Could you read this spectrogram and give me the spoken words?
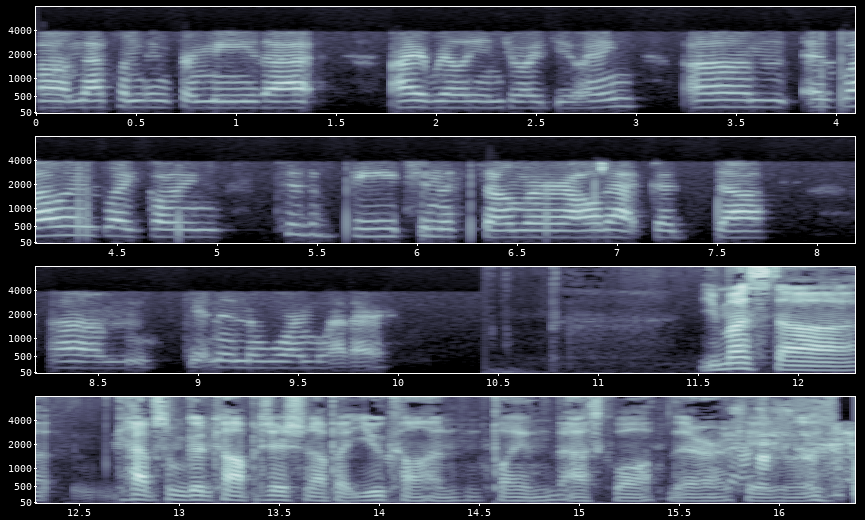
Um, that's something for me that I really enjoy doing. Um, as well as like going to the beach in the summer, all that good stuff. Um, getting in the warm weather. You must uh have some good competition up at UConn playing basketball up there occasionally.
